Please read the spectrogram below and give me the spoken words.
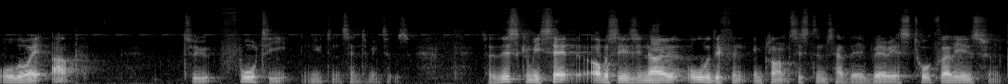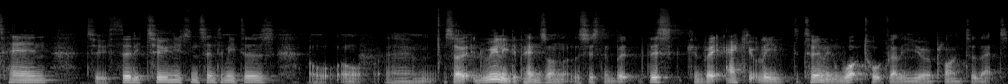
all the way up to 40 newton centimeters. So this can be set, obviously as you know, all the different implant systems have their various torque values from 10 to 32 newton centimeters. Or, or um, so it really depends on the system, but this can very accurately determine what torque value you're applying to that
